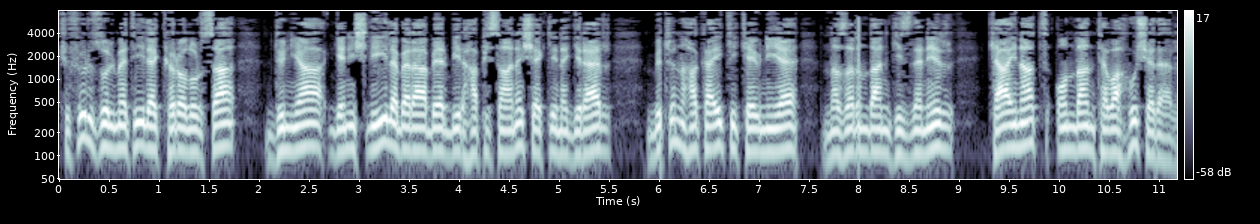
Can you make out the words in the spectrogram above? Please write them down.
küfür zulmetiyle kör olursa, dünya genişliğiyle beraber bir hapishane şekline girer, bütün hakaiki kevniye nazarından gizlenir, kainat ondan tevahhuş eder,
